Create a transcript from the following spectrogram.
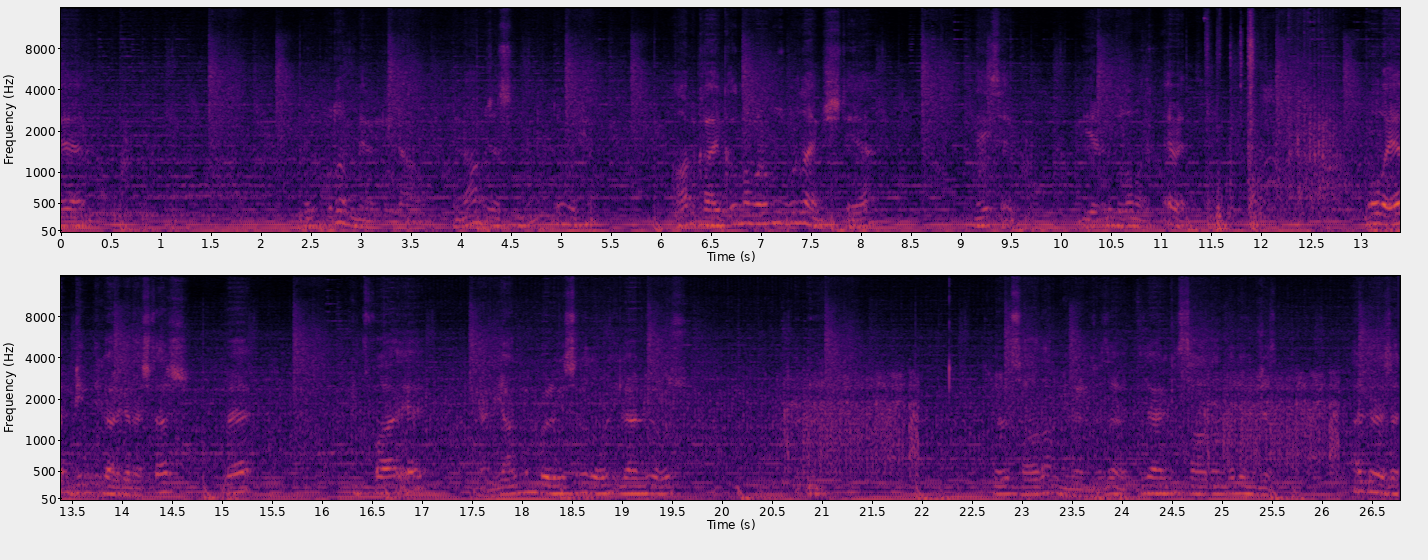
Ee, bu, bu da mı benim değil abi? Ne yapacağız şimdi? Dur bakayım. Abi kaykılma borumuz buradaymış işte ya. Neyse. Yerini bulamadık. Evet. Olaya bindik arkadaşlar. Ve itfaiye yani yangın bölgesine doğru ilerliyoruz. Böyle sağdan mı ilerleyeceğiz? Evet. İleriki sağdan da döneceğiz. Arkadaşlar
